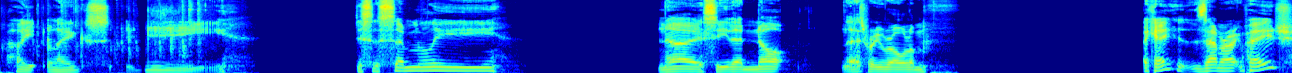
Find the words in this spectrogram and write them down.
plate legs G. Disassembly. No, see, they're not. Let's re-roll them. Okay, Zamorak page.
